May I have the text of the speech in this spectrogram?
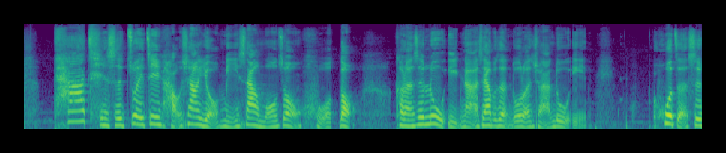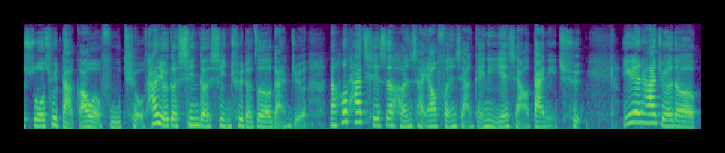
他其实最近好像有迷上某种活动，可能是露营啊。现在不是很多人喜欢露营，或者是说去打高尔夫球。他有一个新的兴趣的这个感觉，然后他其实很想要分享给你，也想要带你去，因为他觉得。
